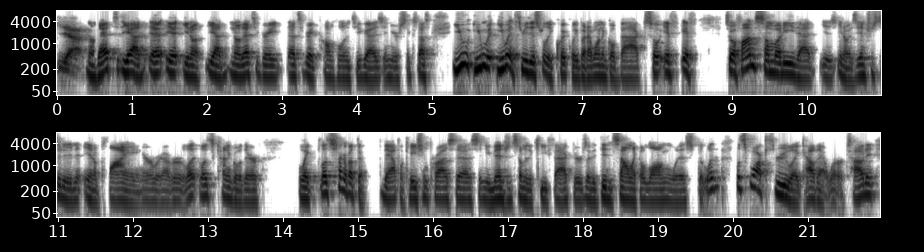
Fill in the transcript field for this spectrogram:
yeah no that's yeah it, you know yeah no that's a great that's a great compliment to you guys and your success you you you went through this really quickly but i want to go back so if if so if I'm somebody that is, you know, is interested in, in applying or whatever, let, let's kind of go there. Like, let's talk about the, the application process. And you mentioned some of the key factors, and it didn't sound like a long list, but let, let's walk through like how that works. How did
